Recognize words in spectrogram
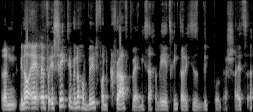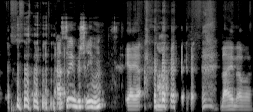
Und dann, genau, er, er schickte mir noch ein Bild von Kraftwerk. Ich sage, nee, trink doch nicht diese Bitburger Scheiße. Hast du ihm geschrieben? Ja, ja. Ah. Nein, aber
